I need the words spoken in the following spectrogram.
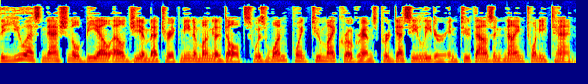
The U.S. national BLL geometric mean among adults was 1.2 micrograms per deciliter in 2009-2010.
